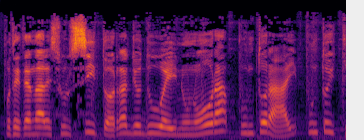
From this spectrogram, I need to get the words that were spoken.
potete andare sul sito radio2inunora.rai.it.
